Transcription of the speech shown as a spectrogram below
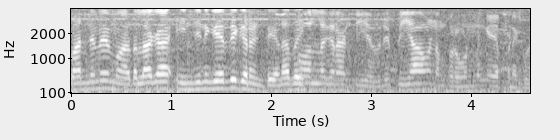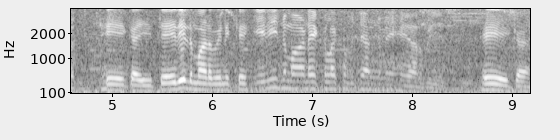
92 ਮਾਡਲ ਹੈਗਾ ਇੰਜਨ ਗੇਅਰ ਦੀ ਗਾਰੰਟੀ ਹੈ ਨਾ ਬਾਈ? ਫੁੱਲ ਗਾਰੰਟੀ ਹੈ ਵੀਰੇ 50 ਨੰਬਰ ਹੋਣਗੇ ਆਪਣੇ ਕੋਲ। ਠੀਕ ਹੈ ਜੀ ਤੇ ਇਹਦੀ ਡਿਮਾਂਡ ਵੀ ਨਿੱਕੇ? ਇਹਦੀ ਡਿਮਾਂਡ 195000 ਰੁਪਏ ਠੀਕ ਹੈ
